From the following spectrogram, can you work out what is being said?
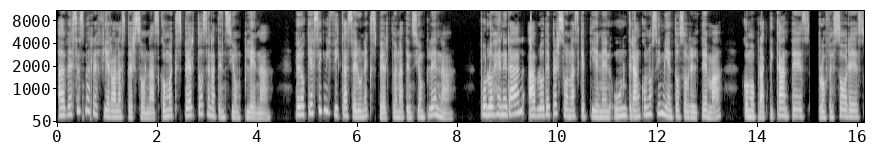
A veces me refiero a las personas como expertos en atención plena pero, ¿qué significa ser un experto en atención plena? Por lo general hablo de personas que tienen un gran conocimiento sobre el tema, como practicantes, profesores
